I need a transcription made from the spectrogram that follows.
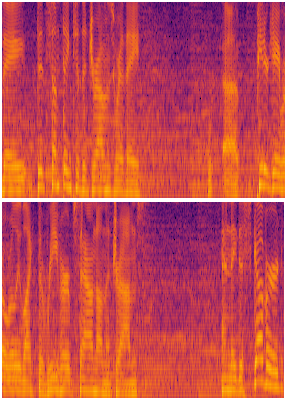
they did something to the drums where they. Uh, Peter Gabriel really liked the reverb sound on the drums, and they discovered,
